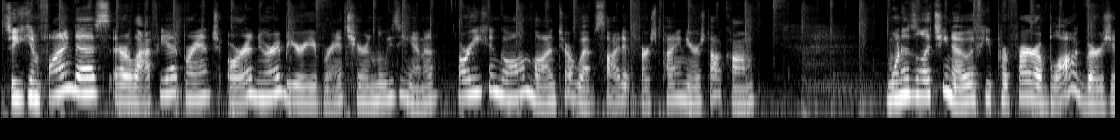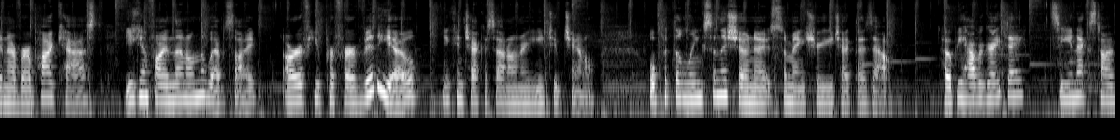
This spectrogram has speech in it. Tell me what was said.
So you can find us at our Lafayette branch or a New Iberia branch here in Louisiana, or you can go online to our website at firstpioneers.com. Wanted to let you know if you prefer a blog version of our podcast, you can find that on the website, or if you prefer video, you can check us out on our YouTube channel. We'll put the links in the show notes, so make sure you check those out. Hope you have a great day. See you next time.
